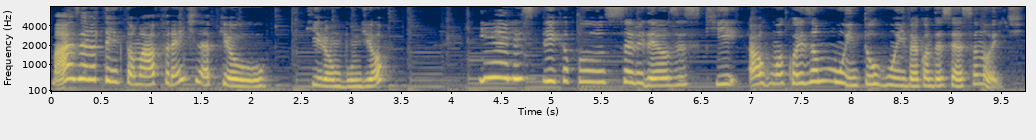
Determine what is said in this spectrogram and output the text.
Mas ele tem que tomar a frente, né? Porque o Kiron bundiou. E ele explica pros semideuses que alguma coisa muito ruim vai acontecer essa noite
